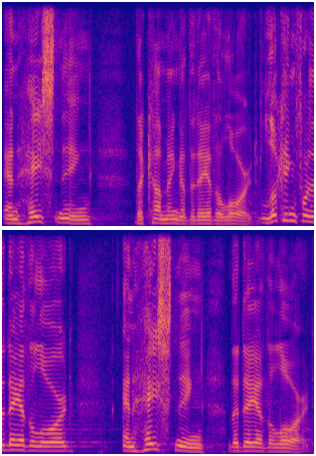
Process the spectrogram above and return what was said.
And hastening the coming of the day of the Lord. Looking for the day of the Lord and hastening the day of the Lord.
